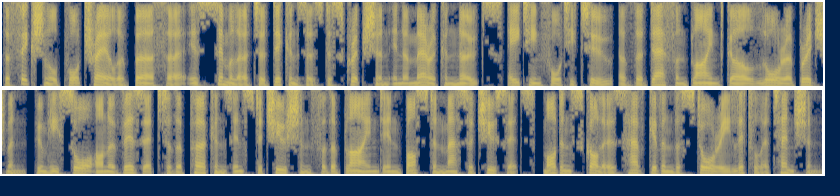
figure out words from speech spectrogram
The fictional portrayal of Bertha is similar to Dickens's description in American Notes 1842 of the deaf and blind girl Laura Bridgman, whom he saw on a visit to the Perkins Institution for the Blind in Boston, Massachusetts. Modern scholars have given the story little attention,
